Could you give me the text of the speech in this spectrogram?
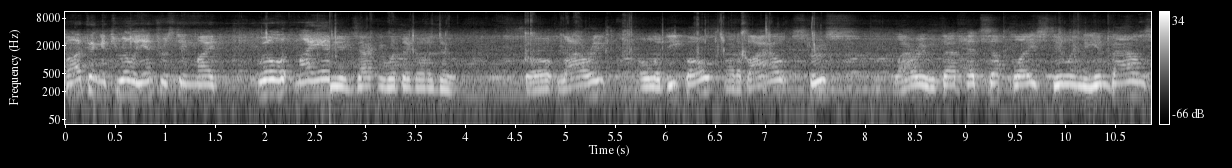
Well, I think it's really interesting, Mike. Will Miami exactly what they're going to do. So Lowry, Oladipo, Adebayo, Strus. Lowry with that heads up play, stealing the inbounds.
